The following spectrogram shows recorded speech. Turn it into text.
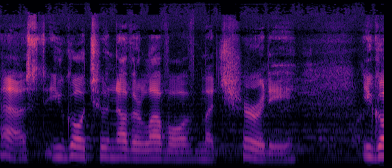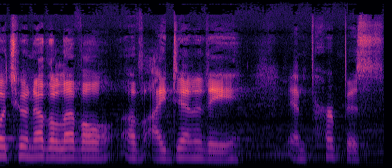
test, you go to another level of maturity you go to another level of identity and purpose.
